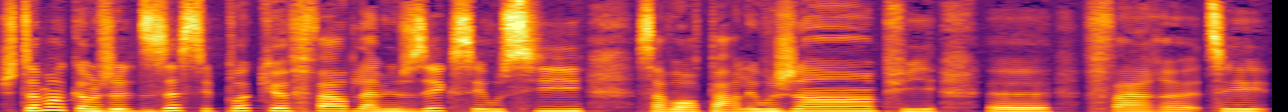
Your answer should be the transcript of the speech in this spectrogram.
justement, comme je le disais, c'est pas que faire de la musique, c'est aussi savoir parler aux gens, puis faire, tu sais,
